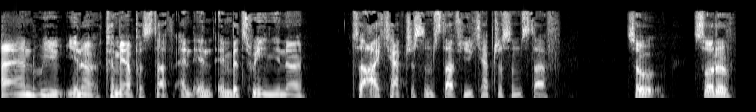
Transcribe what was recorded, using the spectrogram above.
and we, you know, coming up with stuff. And in, in between, you know, so I capture some stuff, you capture some stuff. So sort of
